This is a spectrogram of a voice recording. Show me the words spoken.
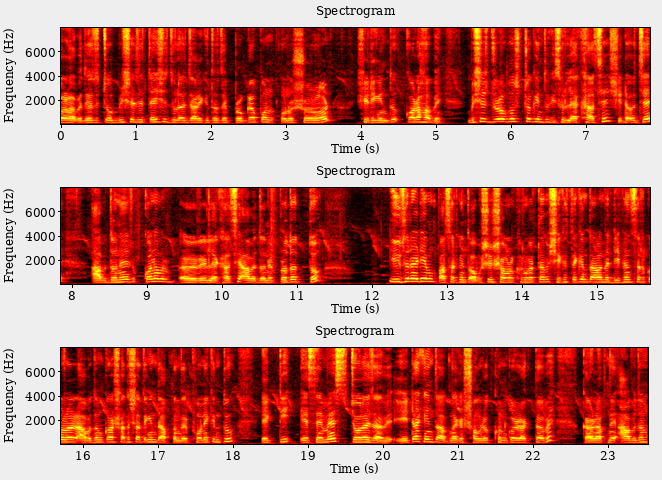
করা হবে। দু হাজার চব্বিশে যে তেইশে জুলাই জারিকৃত যে প্রজ্ঞাপন অনুসরণ সেটি কিন্তু করা হবে। বিশেষ দ্রবস্থ কিন্তু কিছু লেখা আছে, সেটা হচ্ছে আবেদনের, ক নম্বর লেখা আছে, আবেদনের প্রদত্ত ইউজার আইডি এবং পাসওয়ার্ড কিন্তু অবশ্যই সংরক্ষণ করতে হবে। সেক্ষেত্রে কিন্তু আমাদের ডিফেন্স সার্কুলার আবেদন করার সাথে সাথে কিন্তু আপনাদের ফোনে কিন্তু একটি এস এম এস চলে যাবে। এটা কিন্তু আপনাকে সংরক্ষণ করে রাখতে হবে। কারণ আপনি আবেদন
